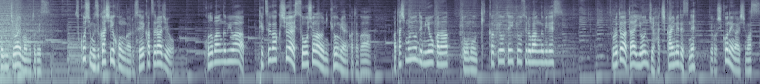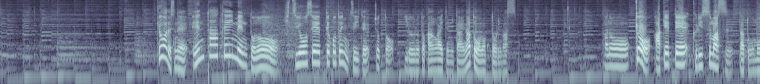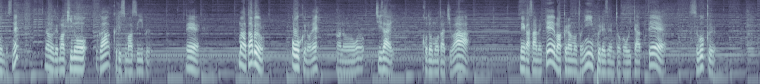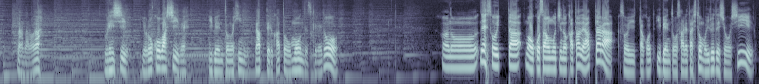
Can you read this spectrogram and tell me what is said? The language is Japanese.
こんにちは山本です。少し難しい本がある生活ラジオ。この番組は哲学書や思想書などに興味ある方が私も読んでみようかなと思うきっかけを提供する番組です。それでは第48回目ですね。よろしくお願いします。今日はですねエンターテインメントの必要性ってことについてちょっといろいろと考えてみたいなと思っております。あの今日明けてクリスマスだと思うんですね。なので、まあ、昨日がクリスマスイブ。で、まあ多分多くのね、あの小さい子供たちは目が覚めて枕元にプレゼントが置いてあって、すごく、なんだろうな、嬉しい、喜ばしいね、イベントの日になってるかと思うんですけれど、あのね、そういった、まあ、お子さんをお持ちの方であったら、そういったこイベントをされた人もいるでしょうし、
